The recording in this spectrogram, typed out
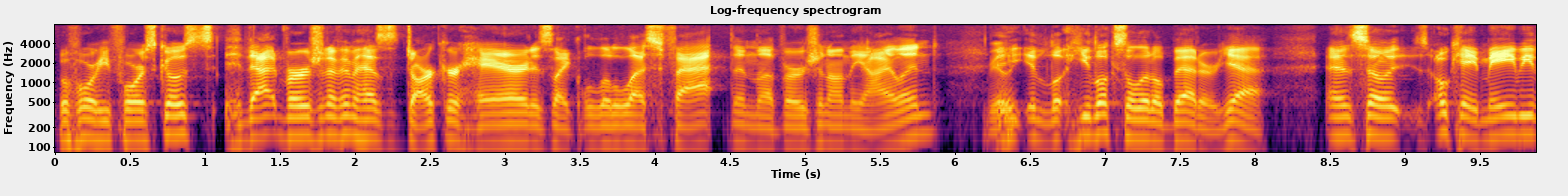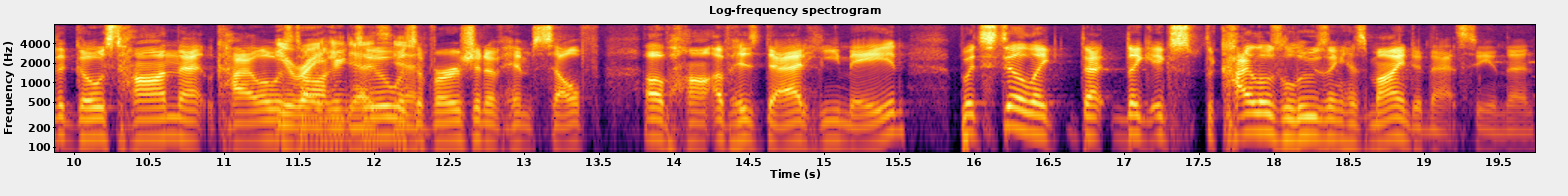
before he force ghosts. That version of him has darker hair and is like a little less fat than the version on the island. Really? He, it lo- he looks a little better, yeah. And so, okay, maybe the ghost Han that Kylo was You're right, he talking does, to was yeah. a version of himself of Han, of his dad he made, but still, like that, like ex- the Kylo's losing his mind in that scene. Then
